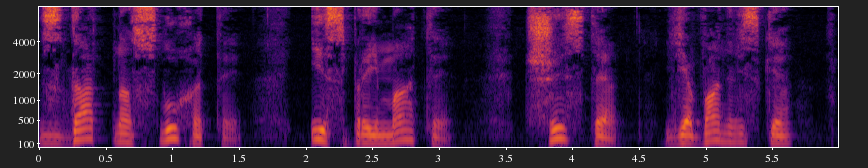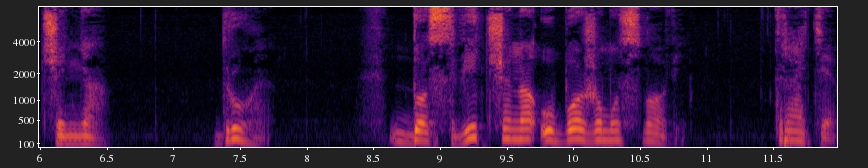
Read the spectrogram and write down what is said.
здатна слухати і сприймати чисте євангельське вчення. Друге, досвідчена у Божому Слові. Третє,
